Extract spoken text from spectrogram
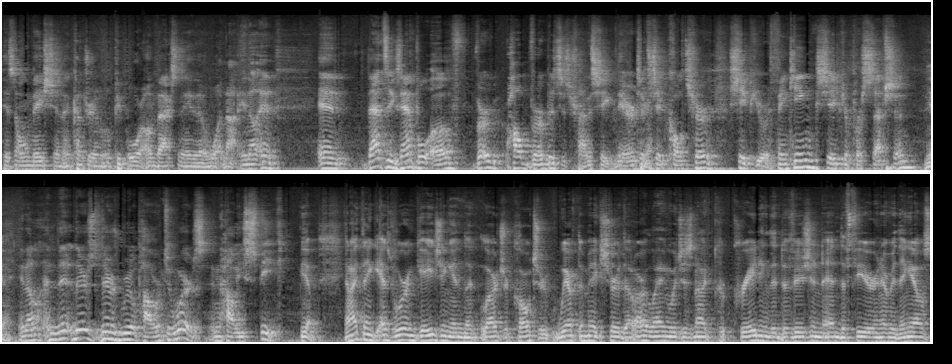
his own nation and country and people who are unvaccinated and whatnot. You know, and and that's an example of verb, how verbiage is just trying to shape narrative, Yeah. shape culture, shape your thinking, shape your perception. Yeah. You know, and there, there's there's real power to words and how you speak. Yeah, and I think as we're engaging in the larger culture, we have to make sure that our language is not cr- creating the division and the fear and everything else.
